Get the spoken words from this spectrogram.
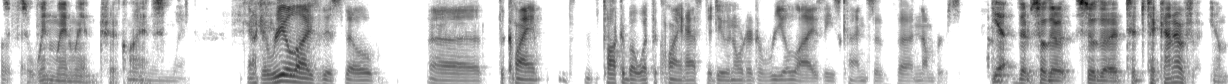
So it's a win win win for the clients. Win-win. Now, to realize this, though, uh, the client talk about what the client has to do in order to realize these kinds of uh, numbers yeah so the so the to, to kind of you know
